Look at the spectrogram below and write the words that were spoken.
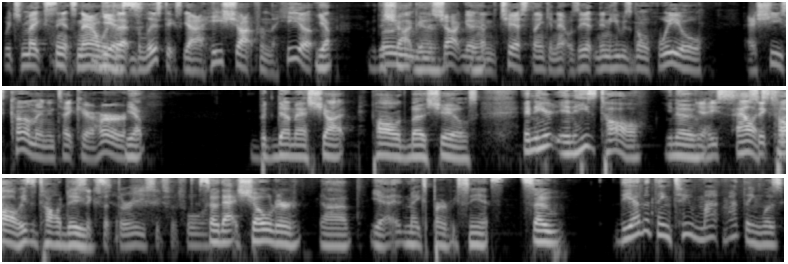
which makes sense now with Yes. that ballistics guy. He shot from the hip. Yep. With the boom, shotgun. The shotgun Yep. in the chest, thinking that was it. And then he was going to wheel as she's coming and take care of her. Yep. But dumbass shot Paul with both shells, and here and he's tall. You know, Yeah, he's Alex six tall. foot- he's a tall dude. Six foot three, six foot four. So that shoulder, uh, yeah, it makes perfect sense. So the other thing too, my my thing was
